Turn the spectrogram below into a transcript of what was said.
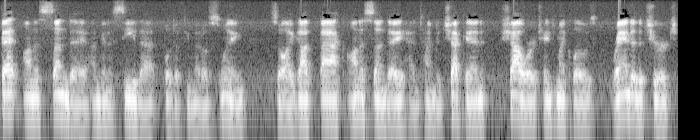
bet on a Sunday I'm going to see that Bota Botafumeiro swing. So I got back on a Sunday, had time to check in, shower, change my clothes, ran to the church.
